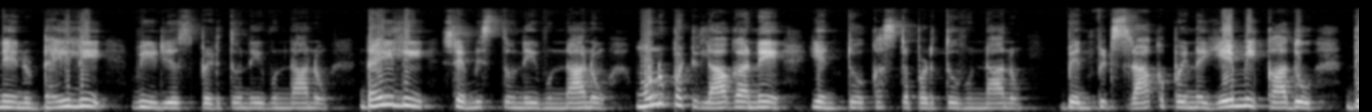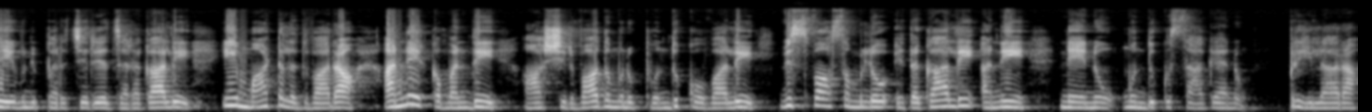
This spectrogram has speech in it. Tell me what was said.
నేను డైలీ వీడియోస్ పెడుతూనే ఉన్నాను డైలీ శ్రమిస్తూనే ఉన్నాను మునుపటిలాగానే ఎంతో కష్టపడుతూ ఉన్నాను. బెనిఫిట్స్ రాకపోయినా ఏమీ కాదు. దేవుని పరిచర్య జరగాలి. ఈ మాటల ద్వారా అనేక మంది ఆశీర్వాదమును పొందుకోవాలి. విశ్వాసంలో ఎదగాలి అని నేను ముందుకు సాగాను. ప్రియులారా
